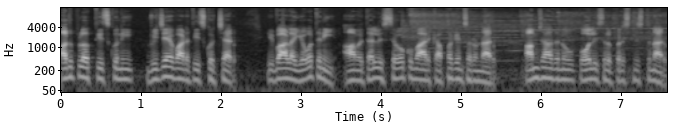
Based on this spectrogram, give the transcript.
అదుపులోకి తీసుకుని విజయవాడ తీసుకొచ్చారు. ఇవాళ యువతిని ఆమె తల్లి శివకుమారికి అప్పగించనున్నారు. అంజాద్ను పోలీసులు ప్రశ్నిస్తున్నారు.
